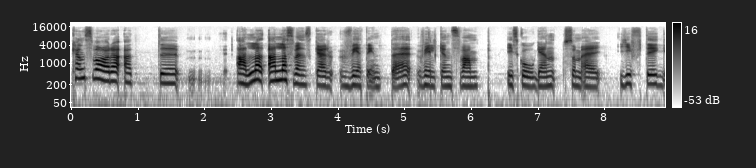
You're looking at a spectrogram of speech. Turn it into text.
kan svara att eh, alla, alla svenskar vet inte vilken svamp i skogen som är giftig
